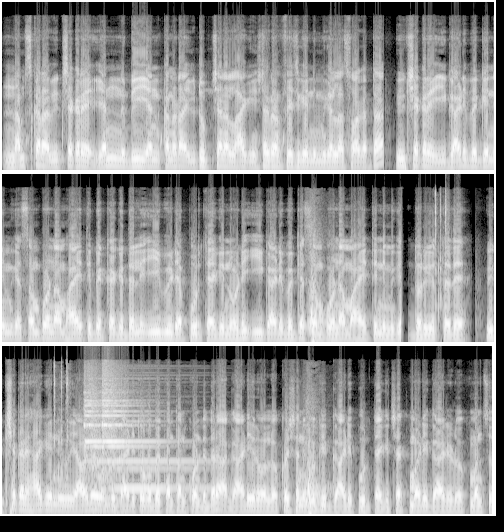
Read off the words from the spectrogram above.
ನಮಸ್ಕಾರ ವೀಕ್ಷಕರೇ N B N Kannada YouTube channel ಹಾಗೆ ಇನ್ಸ್ಟಾಗ್ರಾಮ್ ಪೇಜ್ಗೆ ನಿಮಗೆಲ್ಲ ಸ್ವಾಗತ. ವೀಕ್ಷಕರೇ ಈ ಗಾಡಿ ಬಗ್ಗೆ ನಿಮಗೆ ಸಂಪೂರ್ಣ ಮಾಹಿತಿ ಬೇಕಾಗಿದ್ದಲ್ಲಿ ಈ ವಿಡಿಯೋ ಪೂರ್ತಿಯಾಗಿ ನೋಡಿ ಈ ಗಾಡಿ ಬಗ್ಗೆ ಸಂಪೂರ್ಣ ಮಾಹಿತಿ ನಿಮಗೆ ದೊರೆಯುತ್ತದೆ. ವೀಕ್ಷಕರೇ ಹಾಗೆ ನೀವು ಯಾವುದೇ ಒಂದು ಗಾಡಿ ತಗೋಬೇಕಂತ ಅನ್ಕೊಂಡಿದ್ರೆ ಆ ಗಾಡಿ ಇರುವ ಲೊಕೇಶನ್ ಹೋಗಿ ಗಾಡಿ ಪೂರ್ತಿಯಾಗಿ ಚೆಕ್ ಮಾಡಿ ಗಾಡಿ ಡಾಕ್ಯುಮೆಂಟ್ಸ್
